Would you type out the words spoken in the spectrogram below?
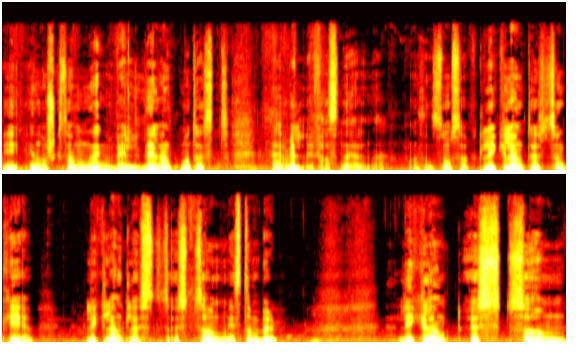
i, i, norsk sammenheng veldig langt mot øst. Det er veldig fascinerende. Altså, som sagt, like langt øst som Kiev. Like langt øst, øst som Istanbul. Like langt øst som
